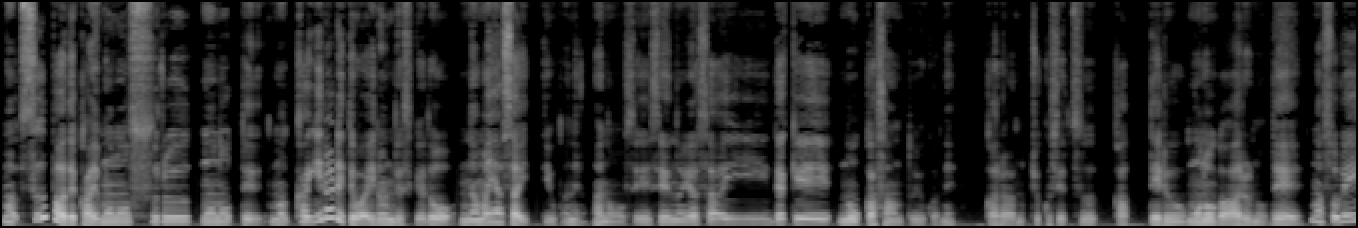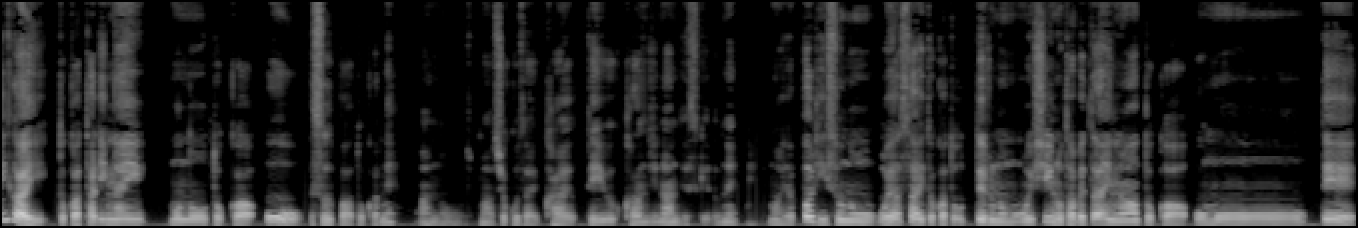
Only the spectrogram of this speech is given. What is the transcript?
まあスーパーで買い物するものって、まあ限られてはいるんですけど、生野菜っていうかね、あの、生成の野菜だけ農家さんというかね、から直接買ってるものがあるので、まあそれ以外とか足りないものとかをスーパーとかね、あの、まあ、食材買うっていう感じなんですけどね。まあ、やっぱりその、お野菜とか取ってるのも美味しいの食べたいなとか思って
